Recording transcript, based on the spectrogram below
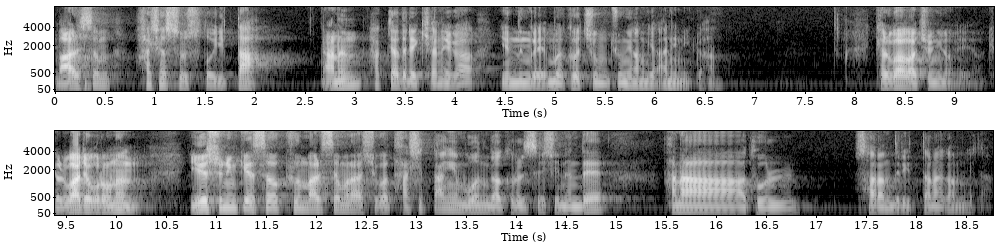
말씀하셨을 수도 있다라는 학자들의 견해가 있는 거예요. 뭐 그거 좀 중요한 게 아니니까. 결과가 중요해요. 결과적으로는 예수님께서 그 말씀을 하시고 다시 땅에 무언가 글을 쓰시는데 하나 둘 사람들이 떠나갑니다.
